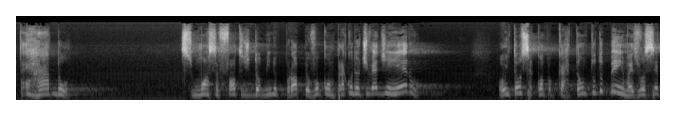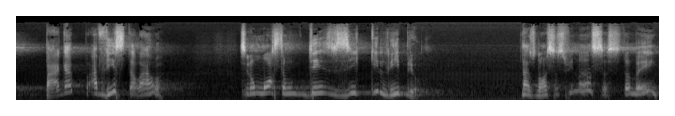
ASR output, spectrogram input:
Está errado. Isso mostra falta de domínio próprio. Eu vou comprar quando eu tiver dinheiro. Ou então você compra o cartão, tudo bem, mas você paga à vista lá. Ó. Senão mostra um desequilíbrio nas nossas finanças também.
